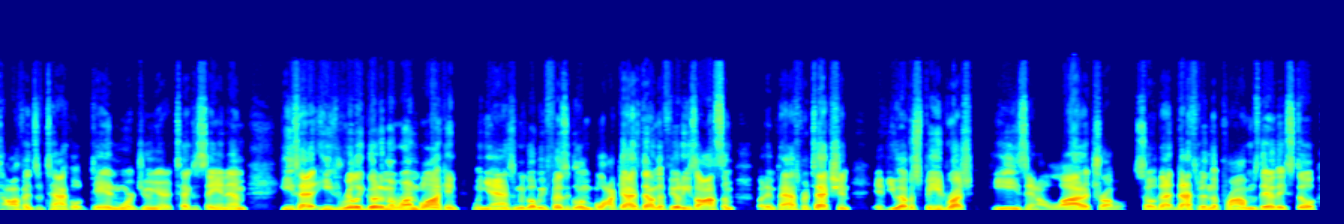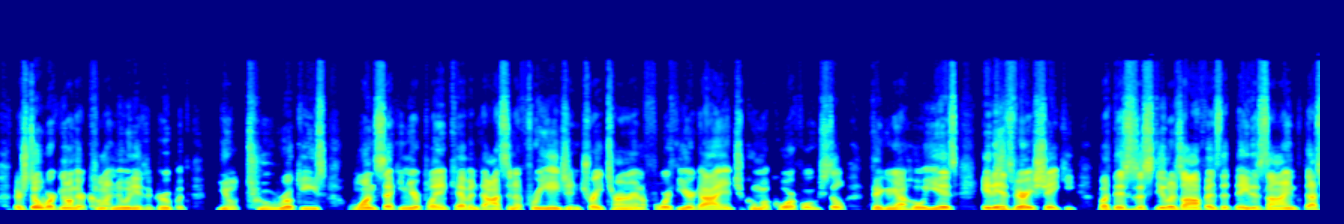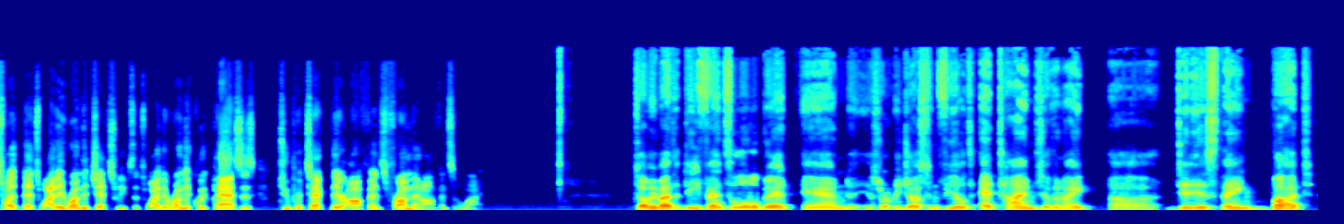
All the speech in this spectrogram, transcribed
offensive tackle Dan Moore Jr. at Texas A&M. He's had he's really good in the run blocking. When you ask him to go be physical and block guys down the field, he's awesome. But in pass protection, if you have a speed rush, he's in a lot of trouble. So that that's been the problems there. They still they're still working on their continuity as a group with you know two rookies, one second year playing Kevin Dotson, a free agent and Trai Turner, and a fourth year guy in Chukwuma Okorafor who's still figuring out who he is. It is very shaky, but this is a Steelers offense that they designed. That's why that's why they run the jet sweeps. That's why they run the quick passes to protect their offense from that offensive line. Tell me about the defense a little bit, and certainly Justin Fields at times the other night uh, did his thing, but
